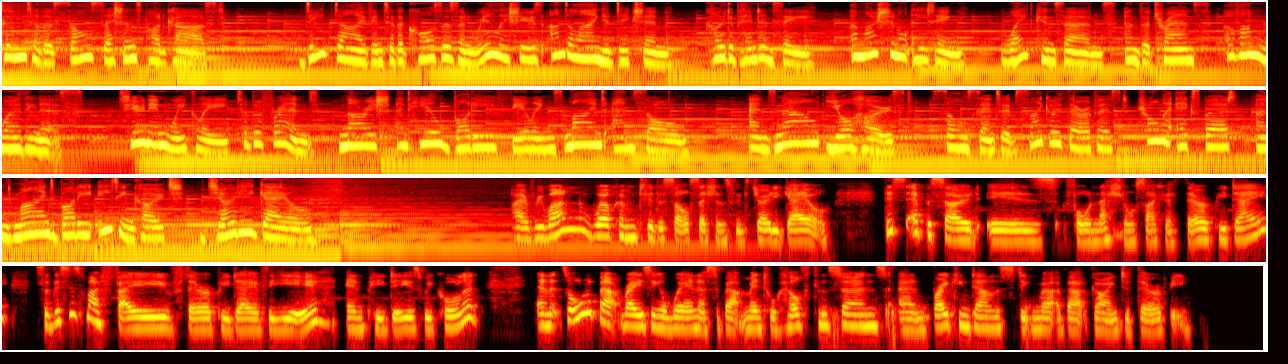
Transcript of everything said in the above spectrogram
Welcome to the Soul Sessions podcast. Deep dive into the causes and real issues underlying addiction, codependency, emotional eating, weight concerns, and the trance of unworthiness. Tune in weekly to befriend, nourish, and heal body, feelings, mind, and soul. And now, your host, soul centered psychotherapist, trauma expert, and mind body eating coach, Jodie Gale. Hi, everyone. Welcome to the Soul Sessions with Jodie Gale. This episode is for National Psychotherapy Day. So, this is my fave therapy day of the year, NPD as we call it. And it's all about raising awareness about mental health concerns and breaking down the stigma about going to therapy.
